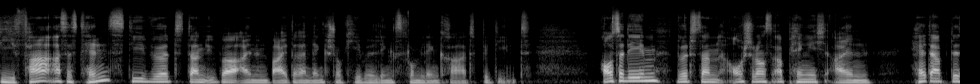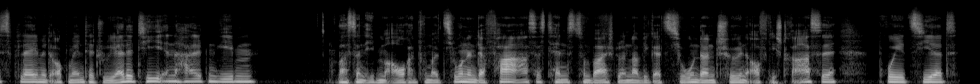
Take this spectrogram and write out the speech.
Die Fahrassistenz, die wird dann über einen weiteren Lenkstockhebel links vom Lenkrad bedient. Außerdem wird es dann ausstellungsabhängig ein Head-Up-Display mit Augmented Reality-Inhalten geben, was dann eben auch Informationen der Fahrassistenz zum Beispiel und Navigation dann schön auf die Straße projiziert.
